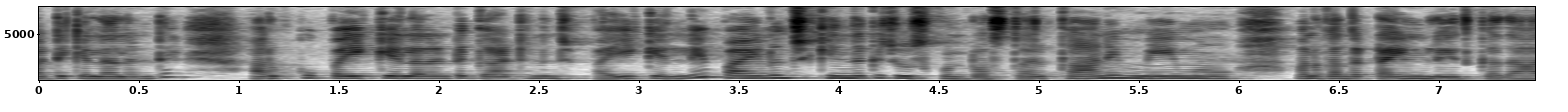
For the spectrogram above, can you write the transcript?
ఘాటికి వెళ్ళాలంటే అరకు పైకి వెళ్ళాలంటే ఘాటి నుంచి పైకి వెళ్ళి పైనుంచి కిందకి చూసుకుంటూ వస్తారు. కానీ మేము మనకు అంత టైం లేదు కదా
